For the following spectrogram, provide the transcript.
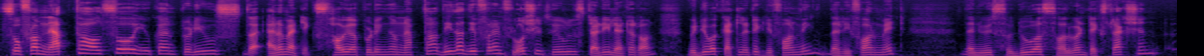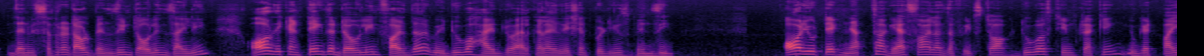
So, from naphtha also you can produce the aromatics, how you are putting the naphtha. These are different flow sheets we will study later on. We do a catalytic reforming, the reformate, then we do a solvent extraction, then we separate out benzene, toluene, xylene or we can take the toluene further we do a hydrodealkylation produce benzene or you take naphtha gas oil as the feedstock do a steam cracking you get pi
